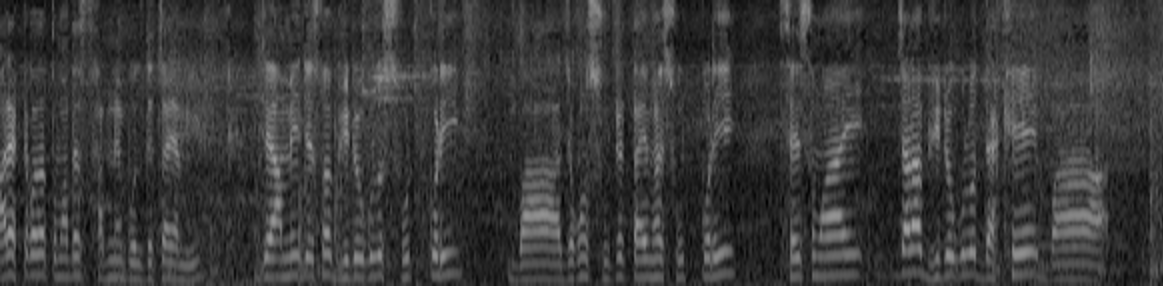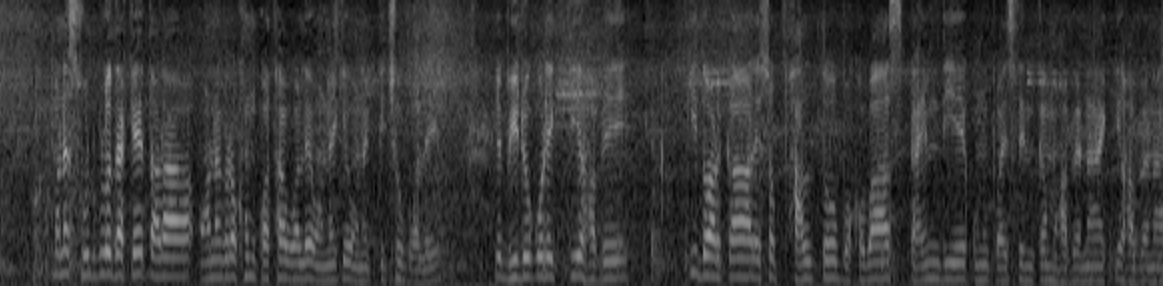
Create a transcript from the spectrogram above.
আর একটা কথা তোমাদের সামনে বলতে চাই আমি, যে আমি যেসব ভিডিওগুলো শ্যুট করি বা যখন শ্যুটের টাইম হয় শ্যুট করি, সেই সময় যারা ভিডিওগুলো দেখে বা মানে শ্যুটগুলো দেখে, তারা অনেক রকম কথা বলে, অনেকে অনেক কিছু বলে যে ভিডিও করে কি হবে কি দরকার, এসব ফালতু বকবাস টাইম দিয়ে কোনো পয়সা ইনকাম হবে না, কি হবে না,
